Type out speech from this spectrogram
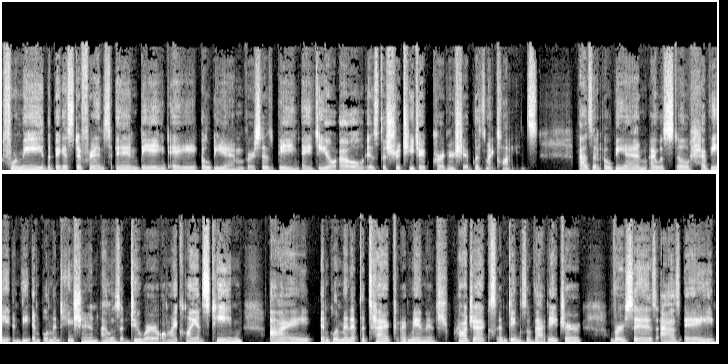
For me, the biggest difference in being a OBM versus being a DOO is the strategic partnership with my clients. As an OBM, I was still heavy in the implementation. I was a doer on my client's team. I implemented the tech, I managed projects and things of that nature, versus as a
